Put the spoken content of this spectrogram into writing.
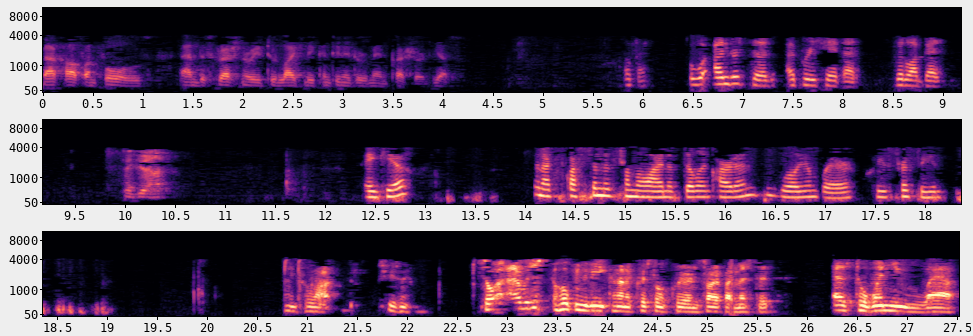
back half unfolds, and discretionary to likely continue to remain pressured. Yes. Okay. Well, Understood. I appreciate that. Good luck, guys. Thank you, Anna. Thank you. The next question is from the line of Dylan Carden William Blair. Please proceed. Thanks a lot. Excuse me. So I was just hoping to be kind of crystal clear, and sorry if I missed it, as to when you lap,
